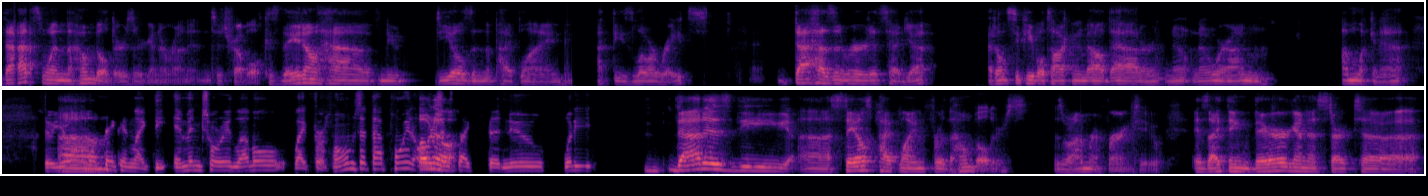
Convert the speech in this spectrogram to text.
that's when the home builders are going to run into trouble because they don't have new deals in the pipeline at these lower rates. That hasn't reared its head yet. I don't see people talking about that or no know where I'm I'm looking at. So you're um, thinking like the inventory level, like for homes at that point, oh, or oh no. just like the new what do you that is the uh, sales pipeline for the home builders is what I'm referring to. Is I think they're gonna start to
